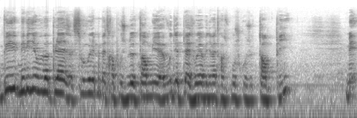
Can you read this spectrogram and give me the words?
Mes vidéos me plaisent. Si vous voulez me mettre un pouce bleu, tant mieux. Vous déplaise, vous voulez me mettre un pouce rouge, tant pis. Mais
